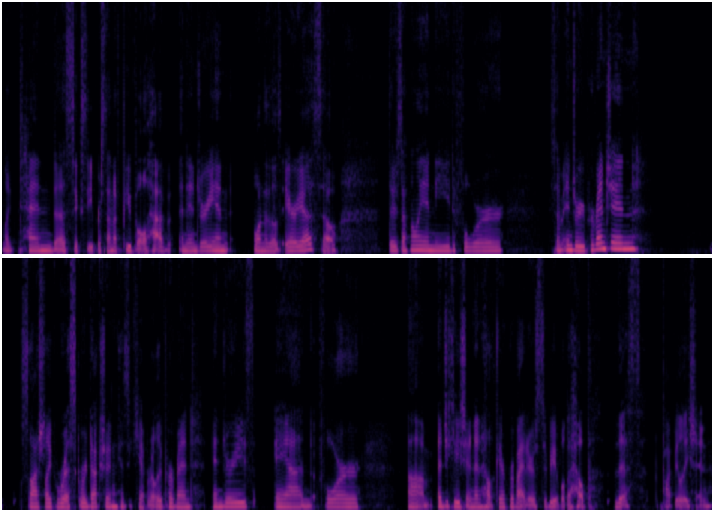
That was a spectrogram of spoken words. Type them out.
like 10 to 60% of people have an injury in one of those areas. So there's definitely a need for some injury prevention slash like risk reduction because you can't really prevent injuries and for um, education and healthcare providers to be able to help this population.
